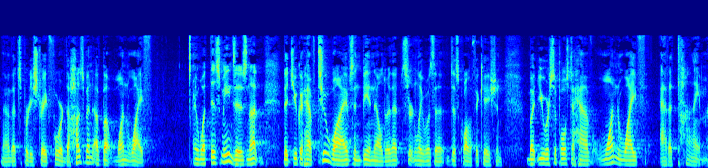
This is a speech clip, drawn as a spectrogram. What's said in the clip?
Now that's pretty straightforward. The husband of but one wife. And what this means is not that you could have two wives and be an elder. That certainly was a disqualification but you were supposed to have one wife at a time.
